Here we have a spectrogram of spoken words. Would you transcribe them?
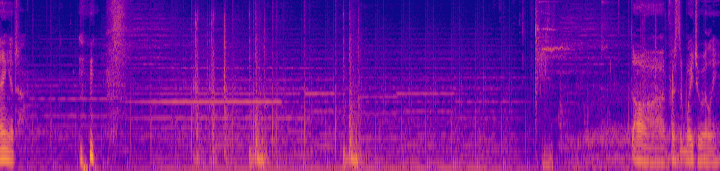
Dang it. Ah, I pressed it way too early.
